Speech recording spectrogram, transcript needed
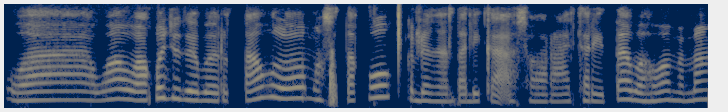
Wah, wow, aku juga baru tahu loh. Maksud aku dengan tadi Kak Sora cerita bahwa memang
